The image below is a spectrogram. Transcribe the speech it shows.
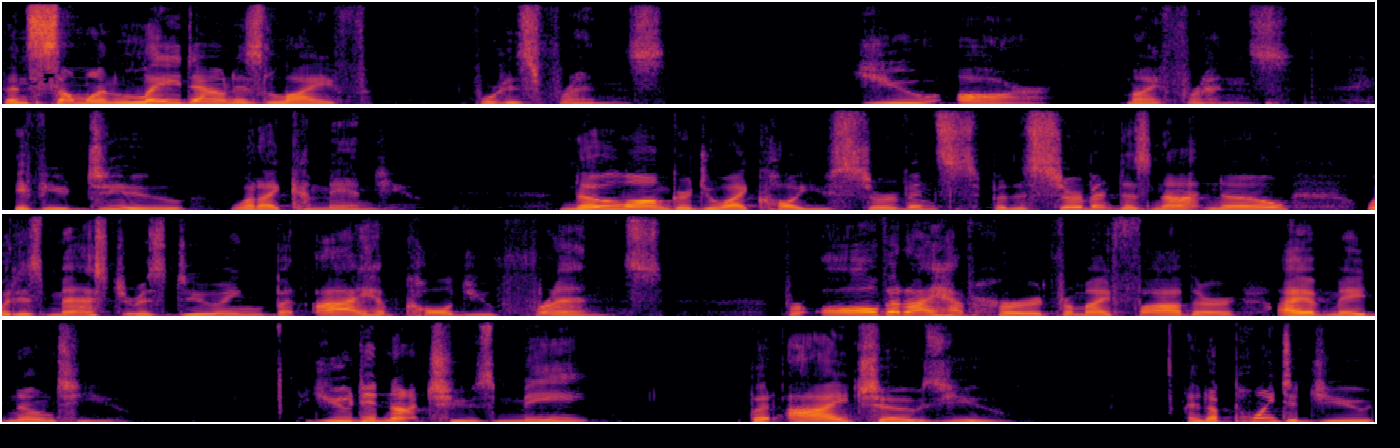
than someone lay down his life for his friends. You are my friends if you do what I command you. No longer do I call you servants, for the servant does not know what his master is doing, but I have called you friends. For all that I have heard from my Father, I have made known to you. You did not choose me, but I chose you and appointed you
